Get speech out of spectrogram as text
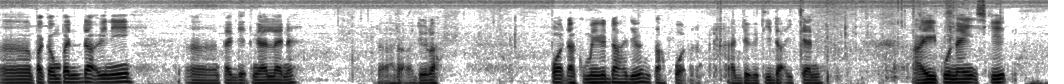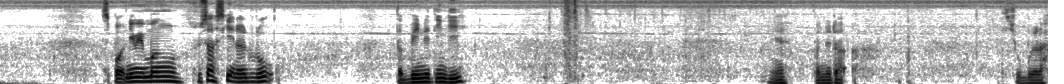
Uh, pakai umpan hari ni uh, target tenggalan eh. Dah harap ada lah. Pot aku main redah je entah pot ada ke tidak ikan ni. Air pun naik sikit. Spot ni memang susah sikit nak duduk. Tebing dia tinggi. Ya, yeah, pendedak. Cubalah.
